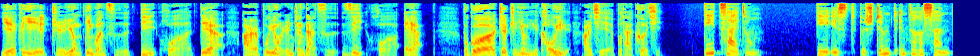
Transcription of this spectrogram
也可以只用定冠词 d 或 der，而不用人称代词 z 或 er。不过这只用于口语，而且不太客气。Die Zeitung. Die ist bestimmt interessant.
